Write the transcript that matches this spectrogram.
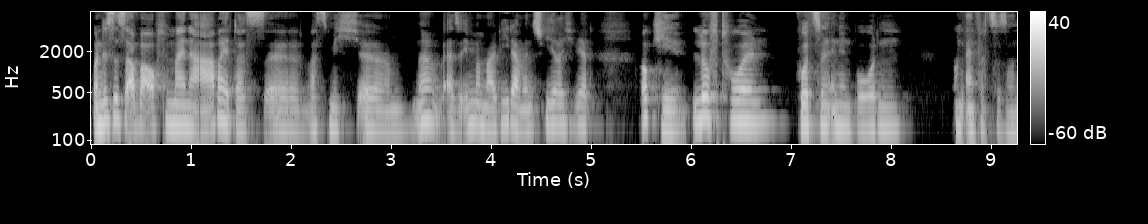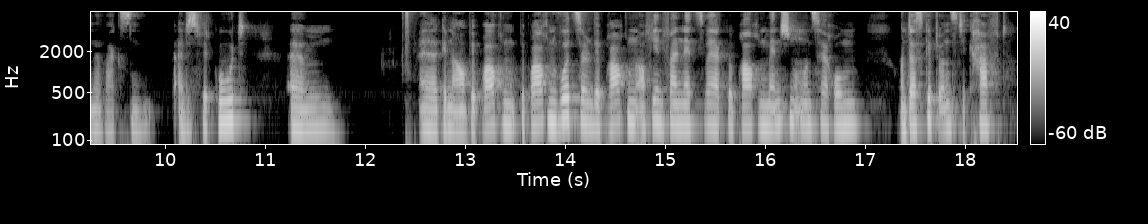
Und es ist aber auch für meine Arbeit das, äh, was mich, äh, ne, also immer mal wieder, wenn es schwierig wird, okay, Luft holen, Wurzeln in den Boden und einfach zur Sonne wachsen. Alles wird gut. Ähm, äh, genau, wir brauchen, wir brauchen Wurzeln, wir brauchen auf jeden Fall Netzwerk, wir brauchen Menschen um uns herum und das gibt uns die Kraft,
